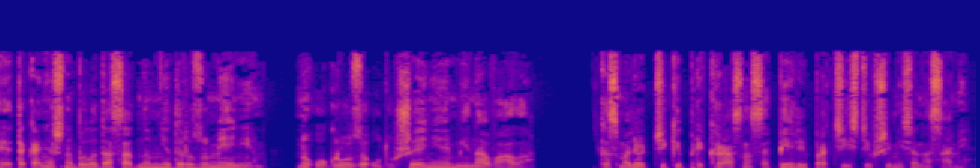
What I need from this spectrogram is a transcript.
Это, конечно, было досадным недоразумением, но угроза удушения миновала. Космолетчики прекрасно сопели прочистившимися носами.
